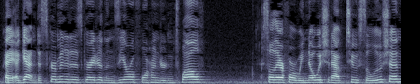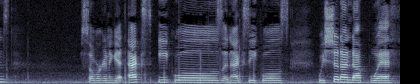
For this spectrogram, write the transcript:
Okay, again, discriminant is greater than 0, 412. So therefore, we know we should have two solutions. So we're going to get x equals and x equals. We should end up with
